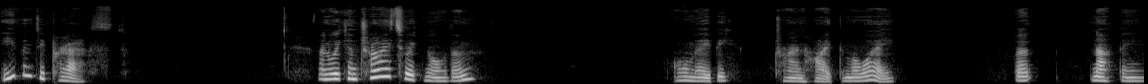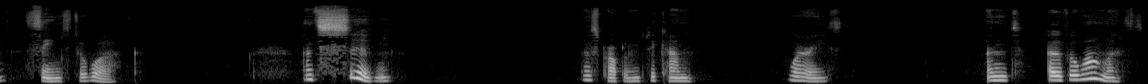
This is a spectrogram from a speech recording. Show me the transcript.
even depressed. And we can try to ignore them, or maybe try and hide them away. But nothing seems to work. And soon, those problems become worries and overwhelm us.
